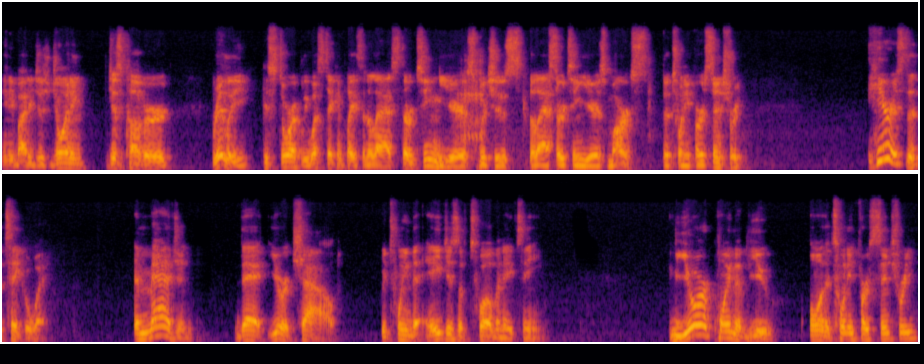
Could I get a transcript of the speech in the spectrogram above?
Anybody just joining, just covered really historically what's taken place in the last 13 years, which is the last 13 years marks the 21st century. Here is the takeaway Imagine that you're a child between the ages of 12 and 18. Your point of view on the 21st century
